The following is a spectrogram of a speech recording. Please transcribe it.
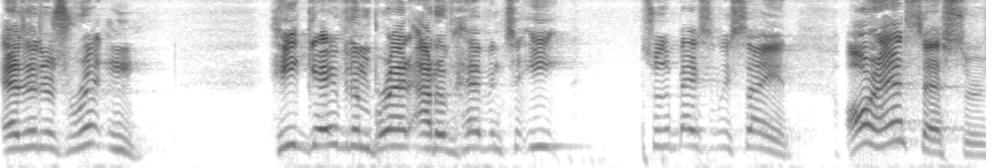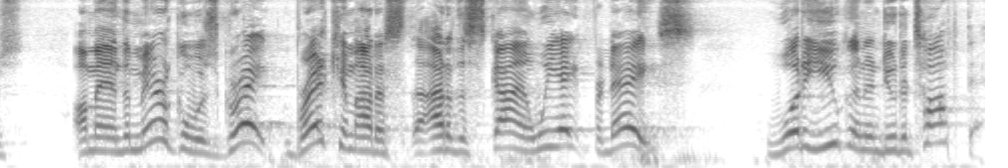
as it is written. He gave them bread out of heaven to eat. So they're basically saying, our ancestors, oh man, the miracle was great. Bread came out of, out of the sky and we ate for days. What are you going to do to top that?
